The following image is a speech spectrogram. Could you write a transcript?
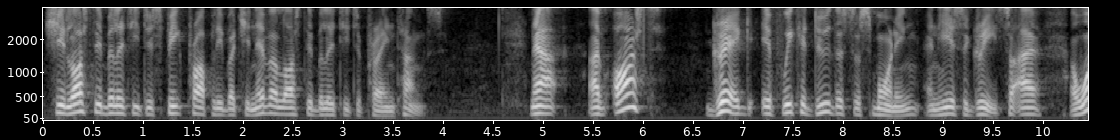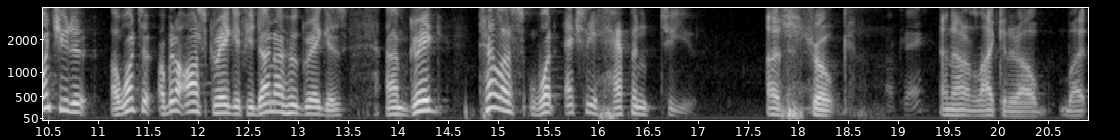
she lost the ability to speak properly, but she never lost the ability to pray in tongues. Now, I've asked Greg if we could do this this morning, and he has agreed. So I, I want you to, I want to, I'm going to ask Greg, if you don't know who Greg is, um, Greg, tell us what actually happened to you. A stroke. Okay. And I don't like it at all, but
